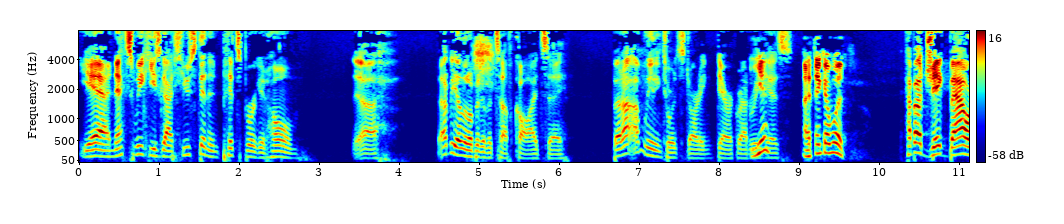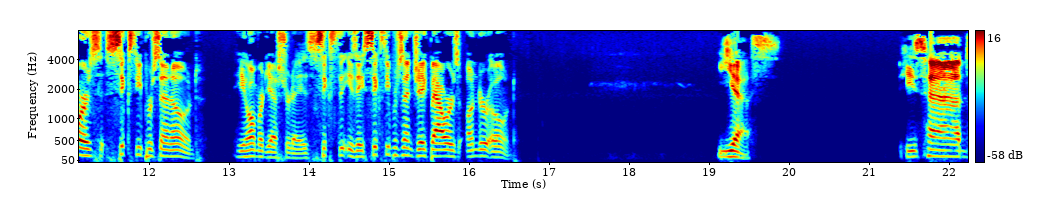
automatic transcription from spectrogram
Yeah, next week he's got Houston and Pittsburgh at home. Uh, that'd be a little bit of a tough call, I'd say. But I'm leaning towards starting Dereck Rodriguez. Yeah, I think I would. How about Jake Bauers, 60% owned? He homered yesterday. Is 60, is a 60% Jake Bauers under owned? Yes. He's had,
